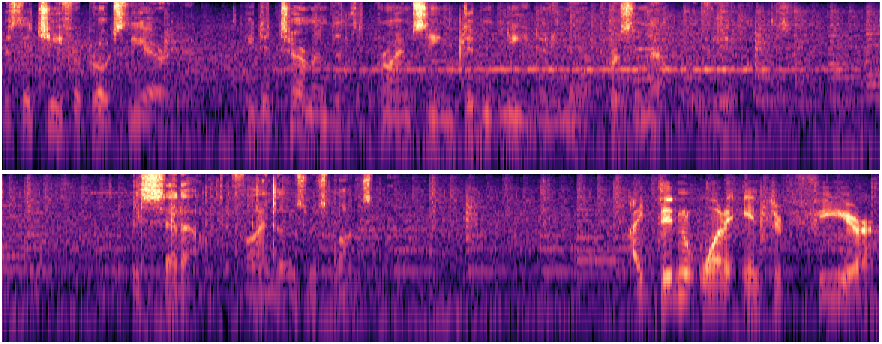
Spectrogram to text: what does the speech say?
As the chief approached the area, he determined that the crime scene didn't need any more personnel or vehicles. He set out to find those responsible. I didn't want to interfere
